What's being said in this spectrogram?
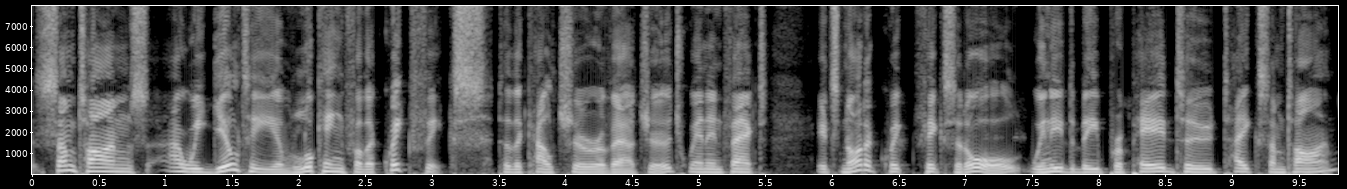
Sometimes are we guilty of looking for the quick fix to the culture of our church when in fact it's not a quick fix at all? We need to be prepared to take some time?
